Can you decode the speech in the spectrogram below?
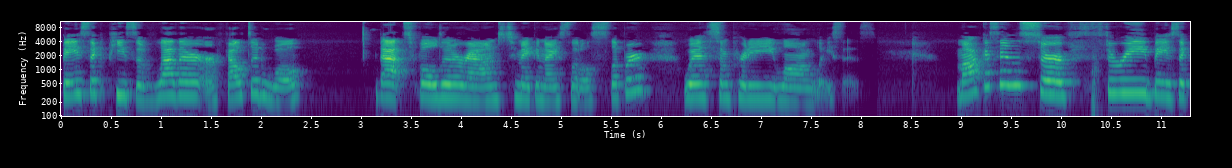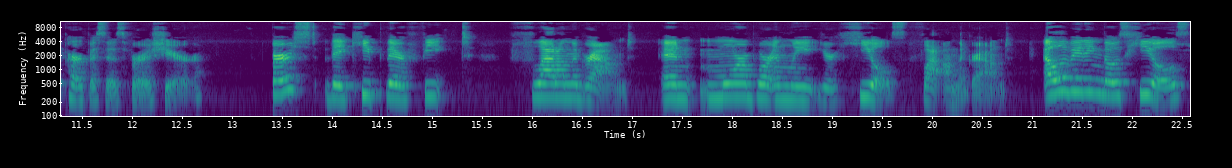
basic piece of leather or felted wool that's folded around to make a nice little slipper with some pretty long laces. Moccasins serve three basic purposes for a shearer. First, they keep their feet flat on the ground, and more importantly, your heels flat on the ground. Elevating those heels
